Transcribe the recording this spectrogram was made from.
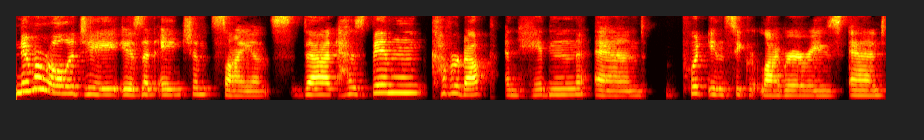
Numerology is an ancient science that has been covered up and hidden and put in secret libraries and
